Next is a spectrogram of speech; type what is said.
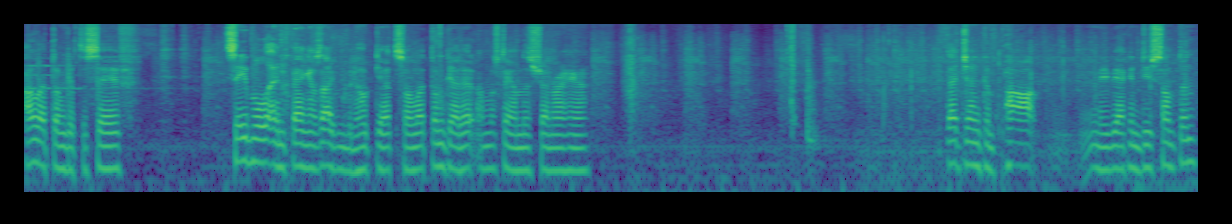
I'll let them get the save. Sable and Fang has not been hooked yet, so let them get it. I'm gonna stay on this gen right here. that gen can pop, maybe I can do something.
